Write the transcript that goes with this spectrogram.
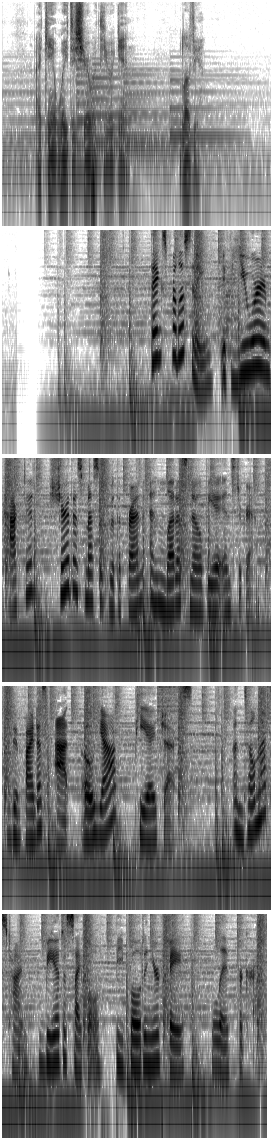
I can't wait to share with you again. Love you. Thanks for listening. If you were impacted, share this message with a friend and let us know via Instagram. You can find us at Oh PHX. Until next time, be a disciple, be bold in your faith, live for Christ.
